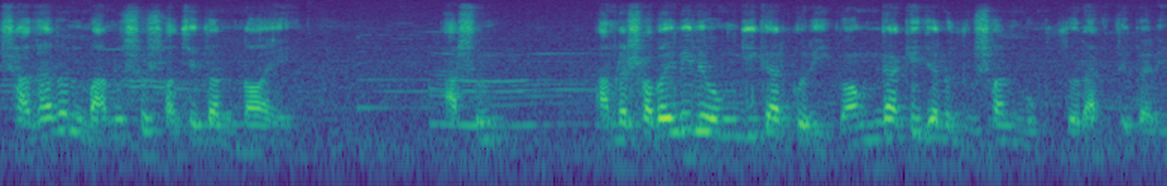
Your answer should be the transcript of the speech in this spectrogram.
সাধারণ মানুষও সচেতন নয়। আসুন আমরা সবাই মিলে অঙ্গীকার করি, গঙ্গাকে যেন দূষণ মুক্ত রাখতে পারি।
